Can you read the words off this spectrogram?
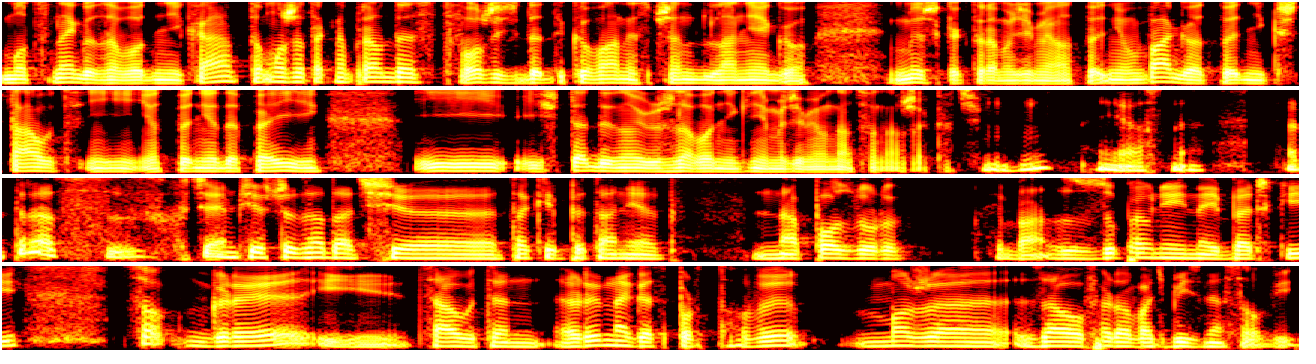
mocnego zawodnika, to może tak naprawdę stworzyć dedykowany sprzęt dla niego. Myszkę, która będzie miała odpowiednią wagę, odpowiedni kształt i, i odpowiednie DPI i, i, wtedy no już zawodnik nie będzie miał na co narzekać. Mhm, jasne. A teraz chciałem Ci jeszcze zadać e, takie pytanie na pozór chyba z zupełnie innej beczki, co gry i cały ten rynek sportowy może zaoferować biznesowi?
